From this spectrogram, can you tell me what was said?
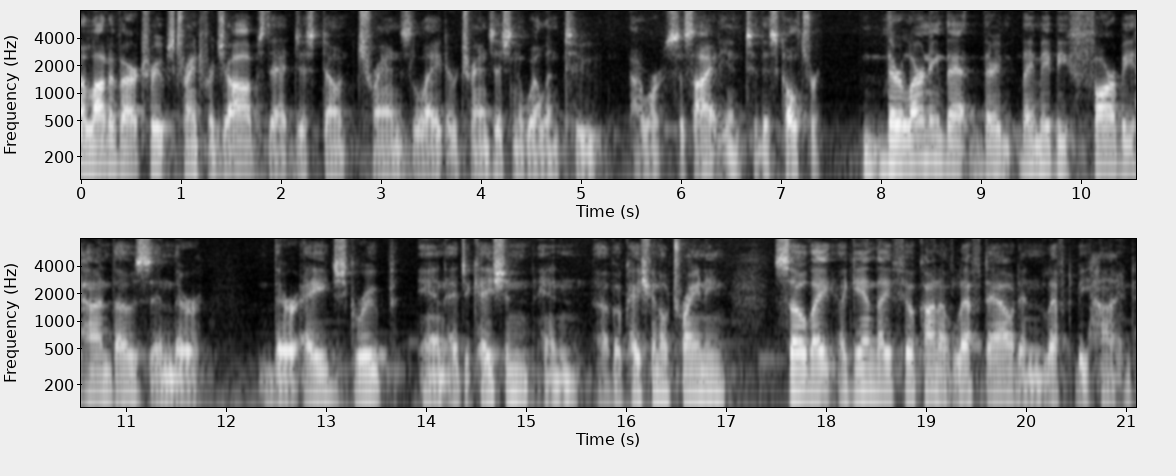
A lot of our troops trained for jobs that just don't translate or transition well into our society, into this culture. They're learning that they, they may be far behind those in their, their age group in education and uh, vocational training. So they, again, they feel kind of left out and left behind.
